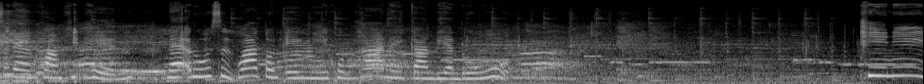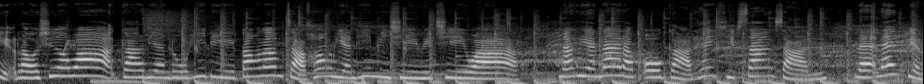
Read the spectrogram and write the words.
แสดงความคิดเห็น และรู้สึกว่าตนเองมีคุณค่าในการเรียนรู้ ที่นี่เราเชื่อว่าการเรียนรู้ที่ดีต้องเริ่มจากห้องเรียนที่มีชีวิตชีวานักเรียนได้รับโอกาสให้คิดสร้างสรรค์ และแลกเปลี่ยน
